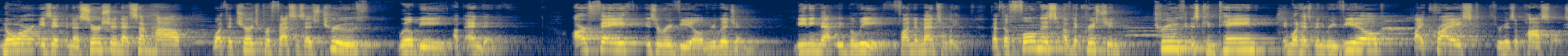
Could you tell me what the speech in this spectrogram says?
nor is it an assertion that somehow what the church professes as truth will be upended. Our faith is a revealed religion, meaning that we believe fundamentally that the fullness of the Christian truth is contained in what has been revealed by Christ through his apostles.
